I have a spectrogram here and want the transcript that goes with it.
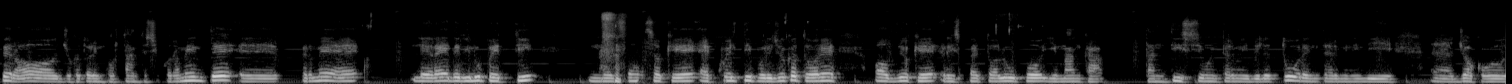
però giocatore importante sicuramente. Eh, per me è l'erede di Lupetti, nel senso che è quel tipo di giocatore, ovvio che rispetto a Lupo gli manca tantissimo in termini di lettura, in termini di eh, gioco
